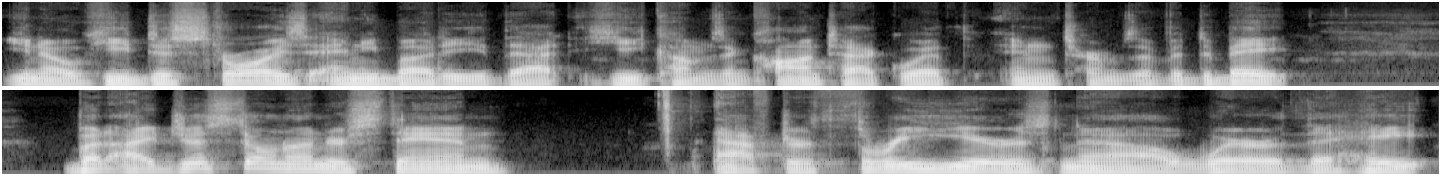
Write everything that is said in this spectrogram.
you know he destroys anybody that he comes in contact with in terms of a debate. But i just don't understand after three years now where the hate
